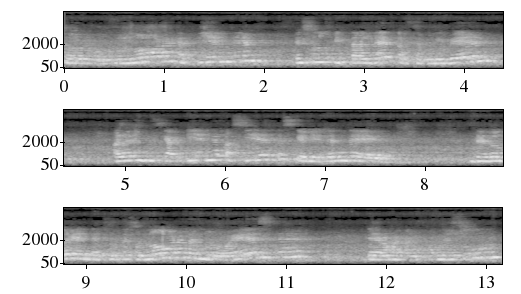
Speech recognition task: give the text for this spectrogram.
se Sonora, que atiende, es un hospital de tercer nivel, Ahora que atiende pacientes que vienen de, ¿de dónde vienen? Del sur de Sonora, del noroeste, de Baja California Sur.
